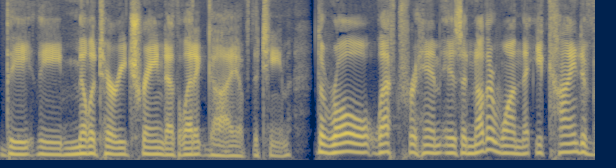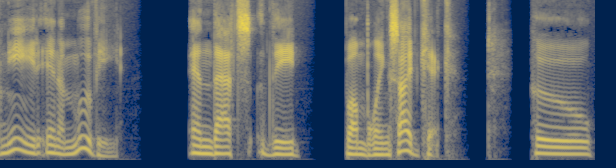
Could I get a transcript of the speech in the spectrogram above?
the the military trained athletic guy of the team, the role left for him is another one that you kind of need in a movie, and that's the bumbling sidekick who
